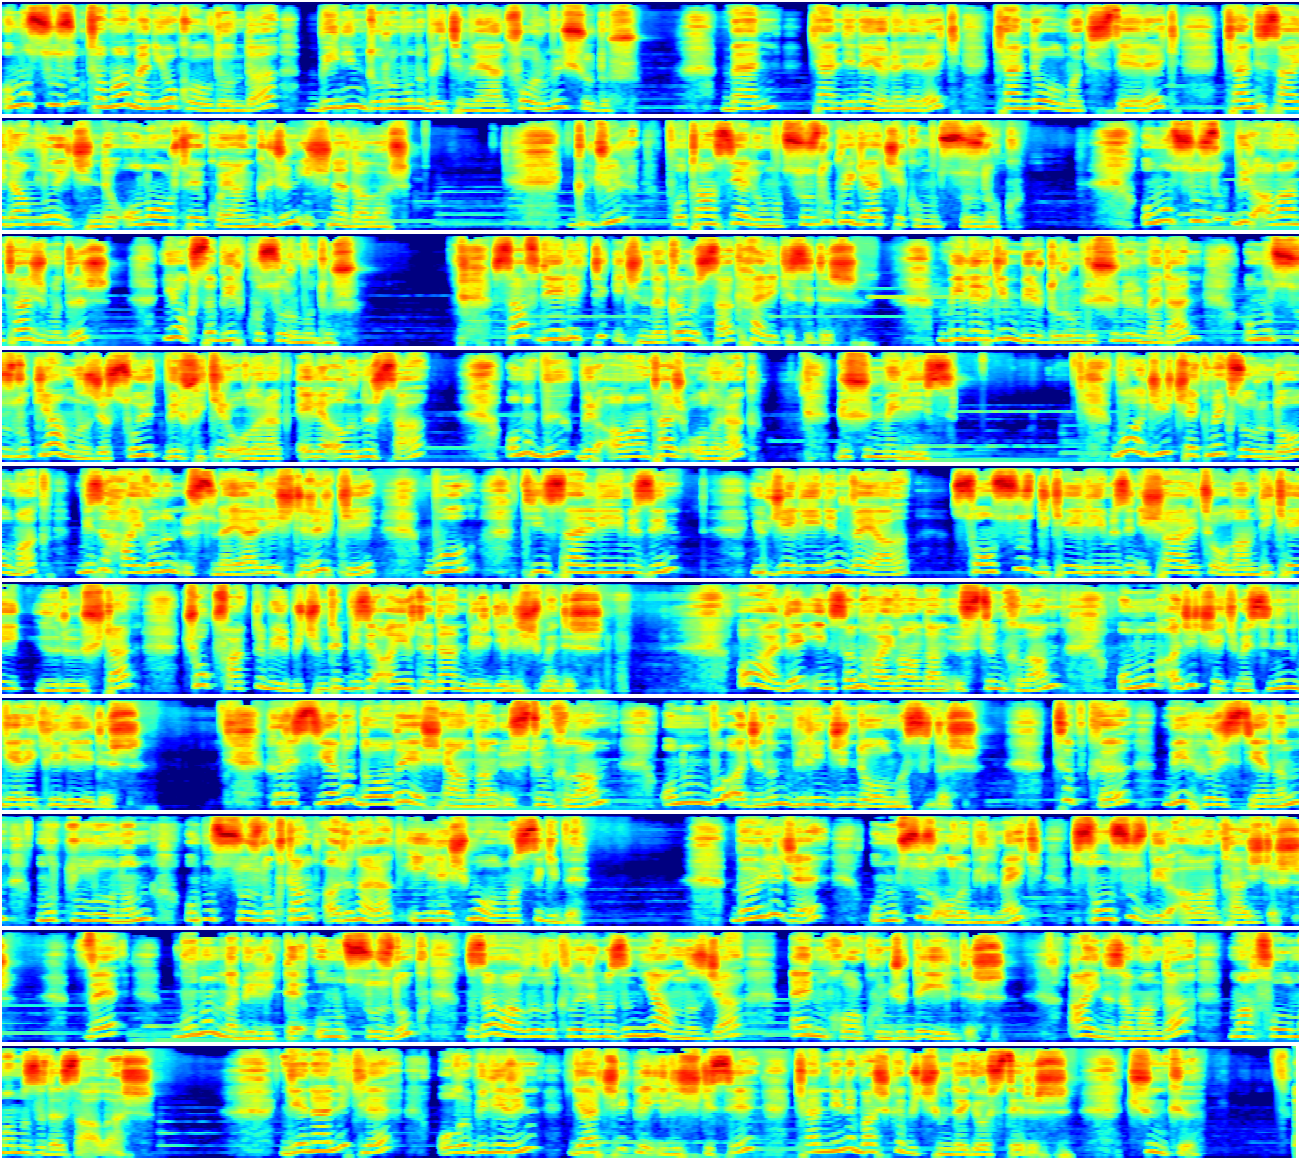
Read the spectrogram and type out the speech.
Umutsuzluk tamamen yok olduğunda benin durumunu betimleyen formül şudur. Ben kendine yönelerek, kendi olmak isteyerek, kendi saydamlığı içinde onu ortaya koyan gücün içine dalar. Gücül, potansiyel umutsuzluk ve gerçek umutsuzluk. Umutsuzluk bir avantaj mıdır yoksa bir kusur mudur? Saf diyalektik içinde kalırsak her ikisidir. Belirgin bir durum düşünülmeden umutsuzluk yalnızca soyut bir fikir olarak ele alınırsa onu büyük bir avantaj olarak düşünmeliyiz. Bu acıyı çekmek zorunda olmak bizi hayvanın üstüne yerleştirir ki bu tinselliğimizin, yüceliğinin veya sonsuz dikeyliğimizin işareti olan dikey yürüyüşten çok farklı bir biçimde bizi ayırt eden bir gelişmedir. O halde insanı hayvandan üstün kılan onun acı çekmesinin gerekliliğidir. Hristiyanı doğada yaşayandan üstün kılan onun bu acının bilincinde olmasıdır. Tıpkı bir Hristiyanın mutluluğunun umutsuzluktan arınarak iyileşme olması gibi. Böylece umutsuz olabilmek sonsuz bir avantajdır. Ve bununla birlikte umutsuzluk zavallılıklarımızın yalnızca en korkuncu değildir. Aynı zamanda mahvolmamızı da sağlar.'' Genellikle olabilirin gerçekle ilişkisi kendini başka biçimde gösterir. Çünkü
